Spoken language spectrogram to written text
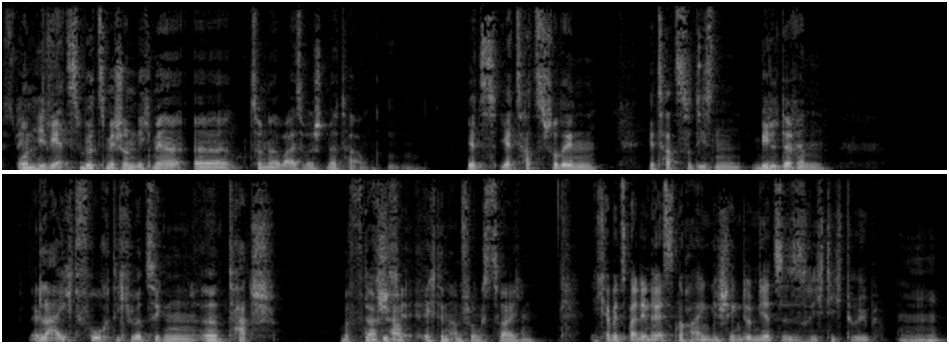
Deswegen Und hilft- jetzt wird's mir schon nicht mehr äh, zu einer Weißwurst mehr taugen. Mhm. Jetzt, jetzt hat's schon den, jetzt hat's so diesen milderen, leicht fruchtig würzigen äh, Touch. Aber fruchtig, echt in Anführungszeichen. Ich habe jetzt mal den Rest noch eingeschenkt und jetzt ist es richtig trüb. Mhm.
